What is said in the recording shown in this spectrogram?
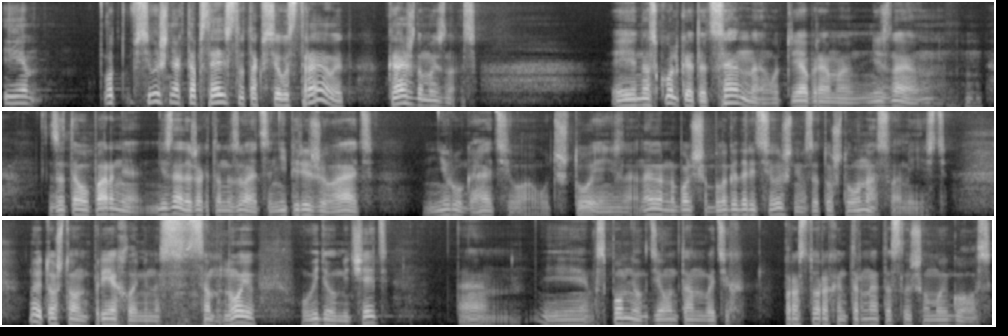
И вот Всевышний акт обстоятельства так все выстраивает каждому из нас. И насколько это ценно, вот я прямо не знаю, за того парня, не знаю даже, как это называется, не переживать, не ругать его. А вот что, я не знаю. Наверное, больше благодарить Всевышнего за то, что у нас с вами есть. Ну и то, что он приехал именно со мною, увидел мечеть там, и вспомнил, где он там в этих просторах интернета слышал мой голос.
